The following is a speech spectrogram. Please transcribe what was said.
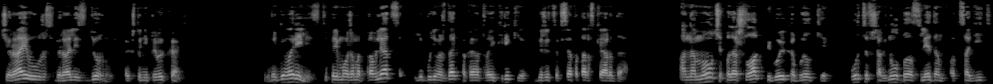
Вчера его уже собирались сдернуть, так что не привыкать. Договорились. Теперь можем отправляться или будем ждать, пока на твои крики бежится вся татарская орда. Она молча подошла к пегой кобылке. Бурцев шагнул было следом подсадить,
